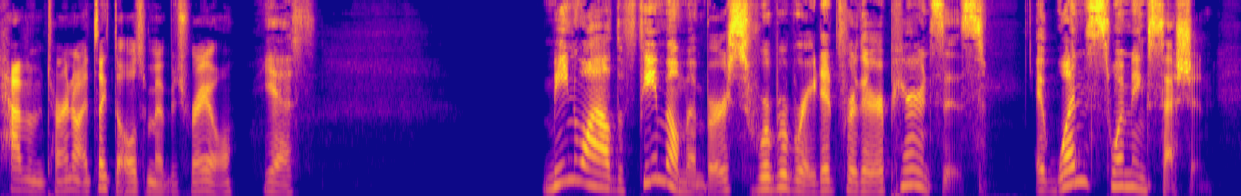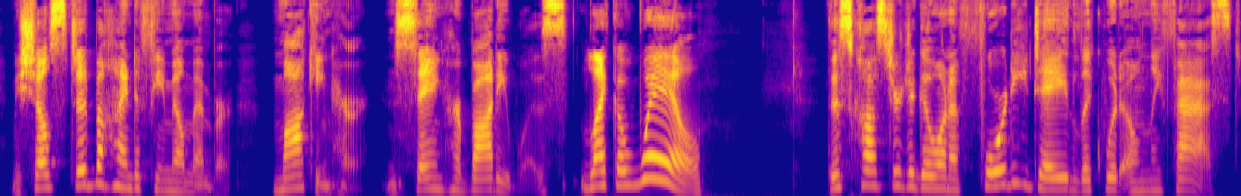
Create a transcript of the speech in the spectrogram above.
have him turn on. It's like the ultimate betrayal. Yes. Meanwhile, the female members were berated for their appearances. At one swimming session, Michel stood behind a female member, mocking her and saying her body was. Like a whale. This caused her to go on a 40 day liquid only fast.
